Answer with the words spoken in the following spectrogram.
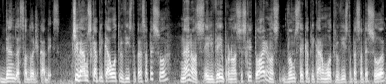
dando essa dor de cabeça. Tivemos que aplicar outro visto para essa pessoa, né? Nós, ele veio para o nosso escritório, nós vamos ter que aplicar um outro visto para essa pessoa.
